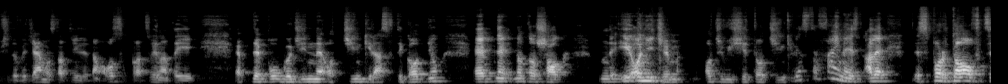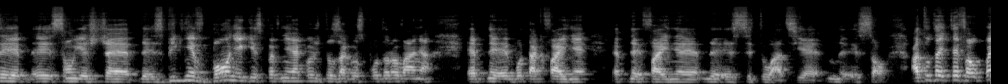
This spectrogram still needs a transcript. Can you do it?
się dowiedziałem ostatnio, ile tam osób pracuje na tej półgodzinne odcinki raz w tygodniu, no to szok. I o niczym oczywiście te odcinki, więc to fajne jest, ale sportowcy y, są jeszcze, y, Zbigniew Boniek jest pewnie jakoś do zagospodarowania, e, bo tak fajnie, fajne sytuacje są. A tutaj TVP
